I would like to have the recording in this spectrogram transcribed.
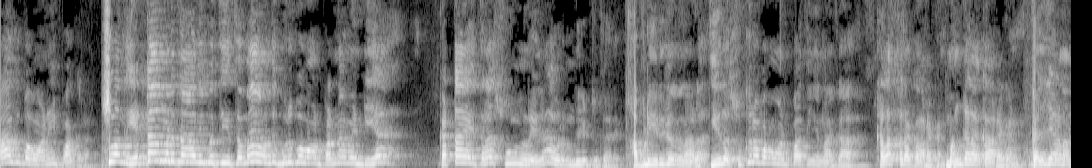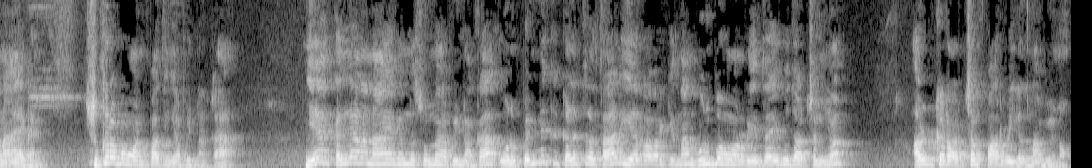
ராகு பகவானையும் பார்க்குறாரு. ஸோ அந்த எட்டாம் இடத்த ஆதிபத்தியத்தை தான் வந்து குரு பகவான் பண்ண வேண்டிய கட்டாயத்தில் சூழ்நிலையில் அவர் இருந்துகிட்டு இருக்காரு. அப்படி இருக்கிறதுனால இதில் சுக்கர பகவான் பார்த்தீங்கன்னாக்கா கலத்திரக்காரகன் மங்களக்காரகன் கல்யாண நாயகன். சுக்கர பகவான் பார்த்தீங்க அப்படின்னாக்கா ஏன் கல்யாண நாயகன் சொன்னேன் அப்படின்னாக்கா ஒரு பெண்ணுக்கு கழுத்தில் தாலி ஏறுற வரைக்கும் தான் குரு பகவானுடைய தயவு தாட்சணியம் அருட்கடாட்சம் பார்வைகள் தான் வேணும்.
